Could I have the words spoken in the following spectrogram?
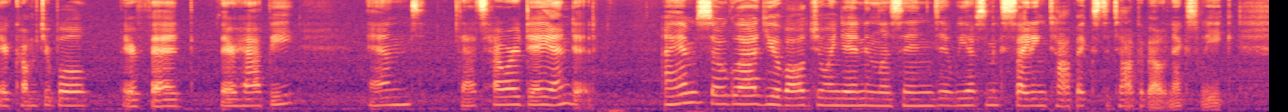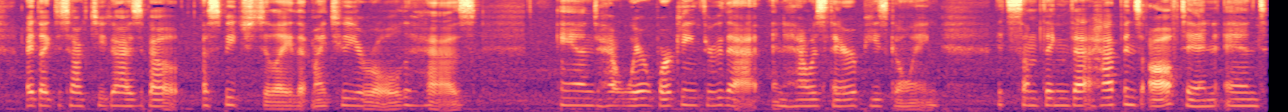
They're comfortable. They're fed. They're happy. And that's how our day ended. I am so glad you have all joined in and listened. We have some exciting topics to talk about next week. I'd like to talk to you guys about a speech delay that my two year old has and how we're working through that and how his therapy's going. It's something that happens often, and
